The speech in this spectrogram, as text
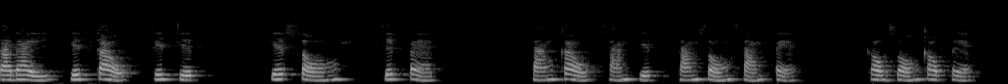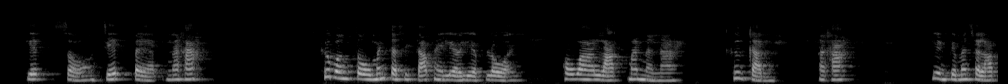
ก็ได้เจ็ดเก้าเจ็ดเจ็ดเจ็ดสองเจ็ดแปดสามเก้าสามเจ็ดสามสองสามแปดเก้าสองเก้าแปดเจ็ดสองเจ็ดแปดนะคะ คือบางโตมันกสิกลับให้เรียวเรียบร้อย เพราะว่ารักมันน่ะนะ คือกันนะคะ เพียงแต่มันสลับ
